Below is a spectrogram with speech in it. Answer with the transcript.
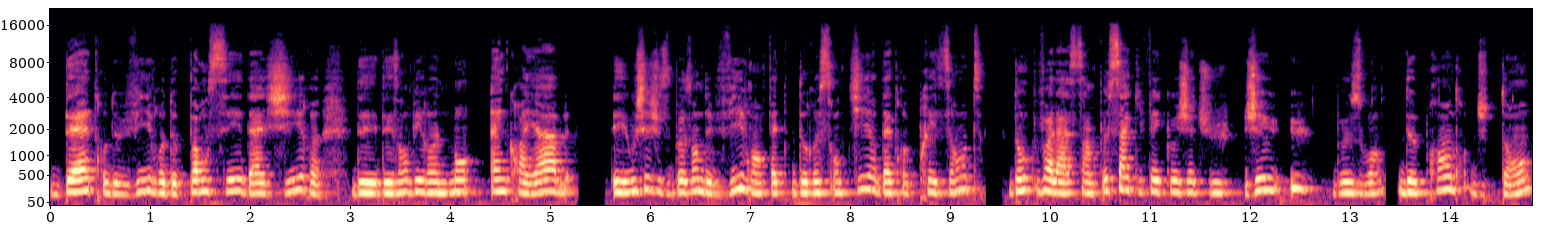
d'être, de vivre, de penser, d'agir, des, des environnements incroyables et où j'ai juste besoin de vivre en fait, de ressentir, d'être présente. Donc voilà, c'est un peu ça qui fait que j'ai eu besoin de prendre du temps.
